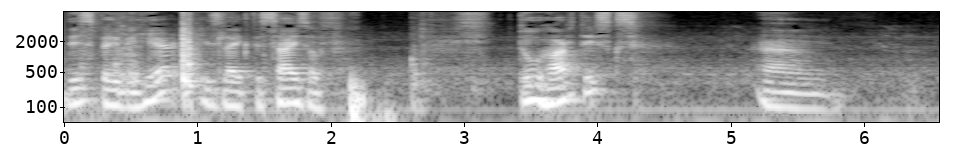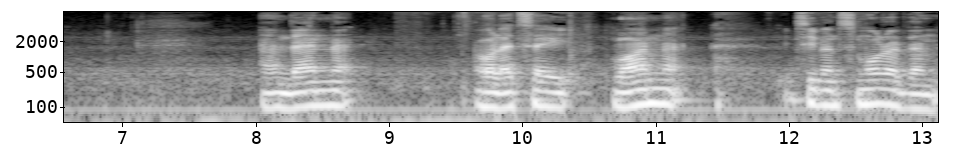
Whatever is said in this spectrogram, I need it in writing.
this baby here is like the size of two hard disks. Um, and then, or let's say one, it's even smaller than,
